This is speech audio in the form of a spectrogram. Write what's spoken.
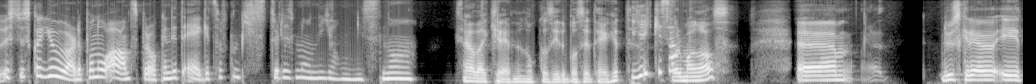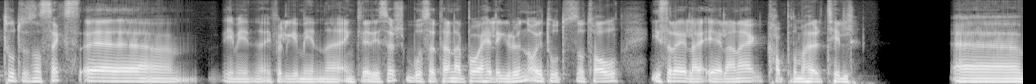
hvis du skal gjøre det på noe annet språk enn ditt eget, så mister du liksom noen nyansene og Ja, det er krevende nok å si det på sitt eget, ikke sant? for mange av oss. Uh, du skrev i 2006, eh, ifølge min enkle research, 'Bosetterne på hellig grunn', og i 2012 'Israelerne kampen om å høre til'. Eh,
